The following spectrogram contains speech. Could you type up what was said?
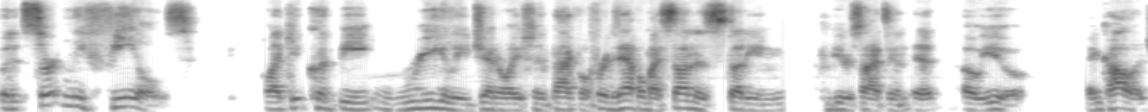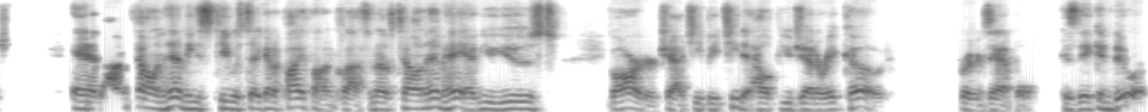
but it certainly feels like it could be really generationally impactful. For example, my son is studying computer science in, at OU in college, and I'm telling him he's he was taking a Python class, and I was telling him, hey, have you used Bard or ChatGPT to help you generate code, for example, because they can do it.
